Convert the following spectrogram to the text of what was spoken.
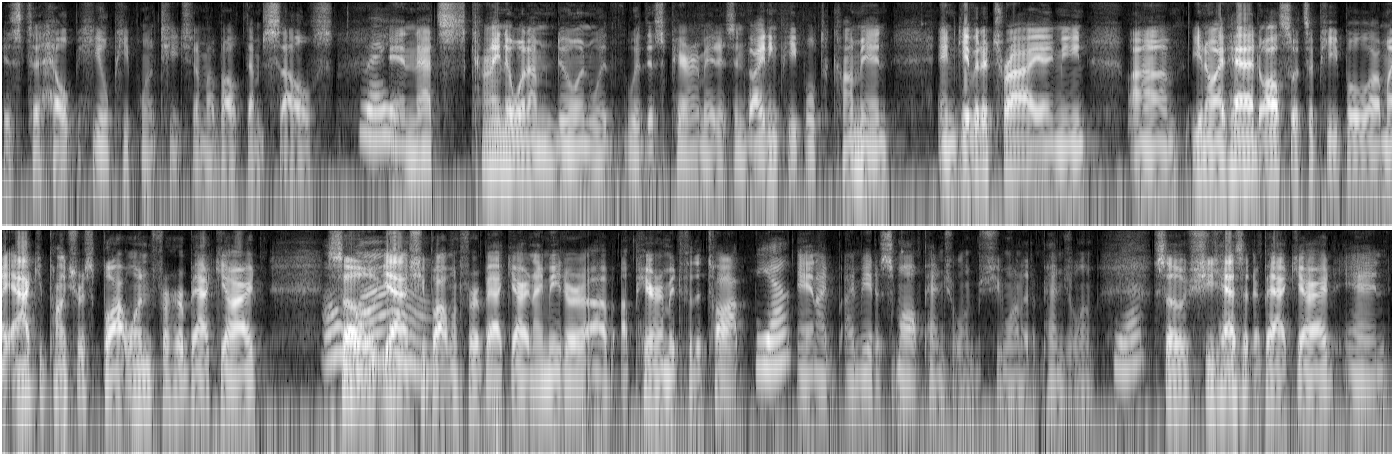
is to help heal people and teach them about themselves. Right. And that's kind of what I'm doing with with this pyramid is inviting people to come in and give it a try. I mean, um, you know, I've had all sorts of people. Uh, my acupuncturist bought one for her backyard. Oh, so yeah, she bought one for her backyard, and I made her a, a pyramid for the top, Yeah. and I I made a small pendulum. She wanted a pendulum, Yeah. so she has it in her backyard, and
